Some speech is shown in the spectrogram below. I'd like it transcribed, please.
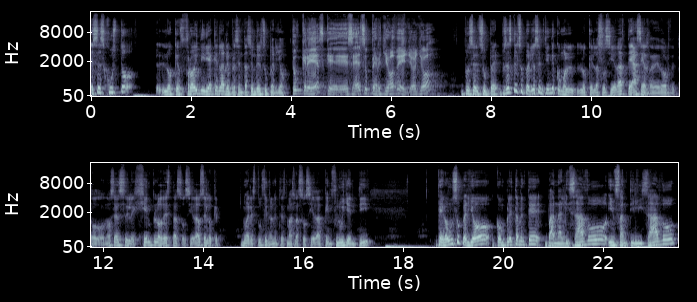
es justo lo que Freud diría que es la representación del super yo. ¿Tú crees que sea el super yo de Jojo? Pues el super, pues es que el superior se entiende como lo que la sociedad te hace alrededor de todo, ¿no? O sea, es el ejemplo de esta sociedad, o sea, lo que no eres tú, finalmente es más la sociedad que influye en ti. Pero un superior completamente banalizado, infantilizado,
